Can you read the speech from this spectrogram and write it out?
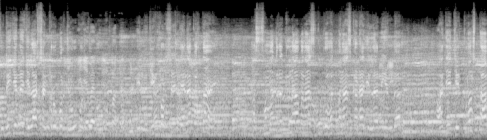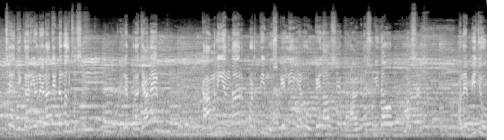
સુધી જેને જિલ્લા સેન્ટર ઉપર જવું પડતું એ નજીક પડશે. તેના કરતાં આ સમગ્ર જૂના બનાસ, બૃહદ બનાસકાંઠા જિલ્લાની અંદર આજે જેટલો સ્ટાફ છે અધિકારીઓને એનાથી ડબલ થશે. એટલે પ્રજાને કામની અંદર પડતી મુશ્કેલી એનો ઉકેલ આવશે, ઘર આંગણે સુવિધાઓ મળશે અને બીજું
